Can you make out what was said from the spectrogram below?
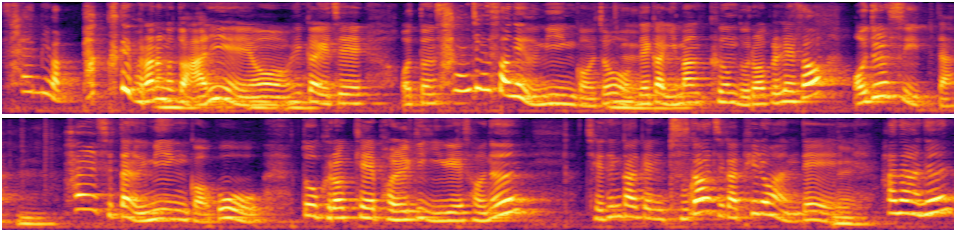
삶이 막, 막 크게 변하는 것도 음. 아니에요. 음. 그러니까 이제 어떤 상징성의 의미인 거죠. 네. 내가 이만큼 노력을 해서 얻을 수 있다. 음. 할수 있다는 의미인 거고 또 그렇게 벌기 위해서는 제 생각엔 두 가지가 필요한데 네. 하나는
